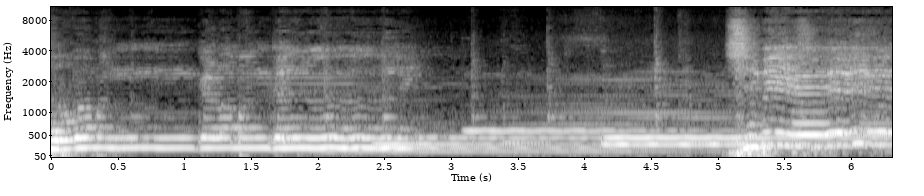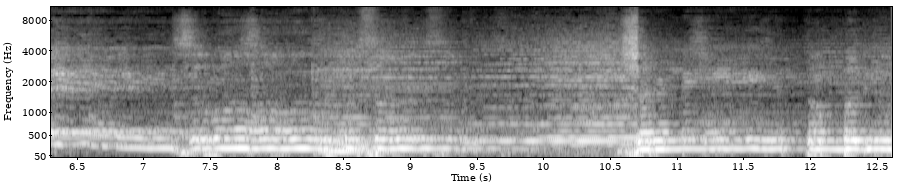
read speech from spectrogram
സർവമംഗളമംഗൽ. ശിവേ സർവാർത്ഥ ശരണേ ത്രംബകേ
